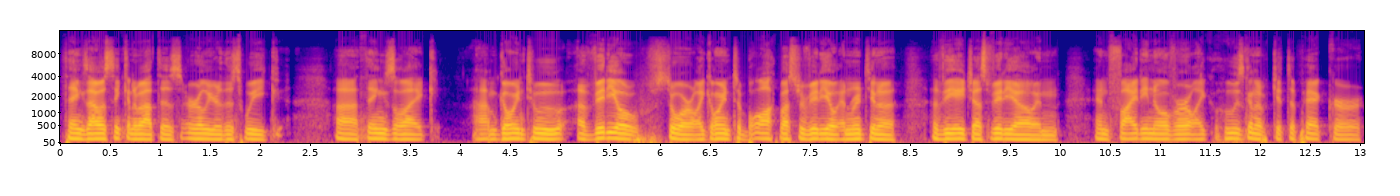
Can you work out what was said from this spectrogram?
things. I was thinking about this earlier this week. Uh, things like um, going to a video store, like going to Blockbuster Video and renting a, a VHS video and and fighting over like who's going to get to pick or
